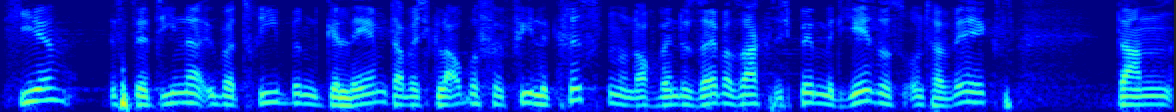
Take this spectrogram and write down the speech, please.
Hier ist der Diener übertrieben, gelähmt, aber ich glaube für viele Christen und auch wenn du selber sagst, ich bin mit Jesus unterwegs, dann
